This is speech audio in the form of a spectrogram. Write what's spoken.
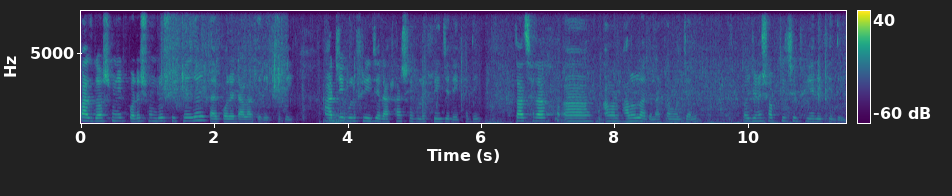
পাঁচ দশ মিনিট পরে সুন্দর শুকিয়ে যায়, তারপরে ডালাতে রেখে দিই। আর যেগুলো ফ্রিজে রাখা, সেগুলো ফ্রিজে রেখে দিই। তাছাড়া আমার ভালো লাগে না কেমন জানি। ওই জন্য সব কিছু ধুয়ে রেখে দিই।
